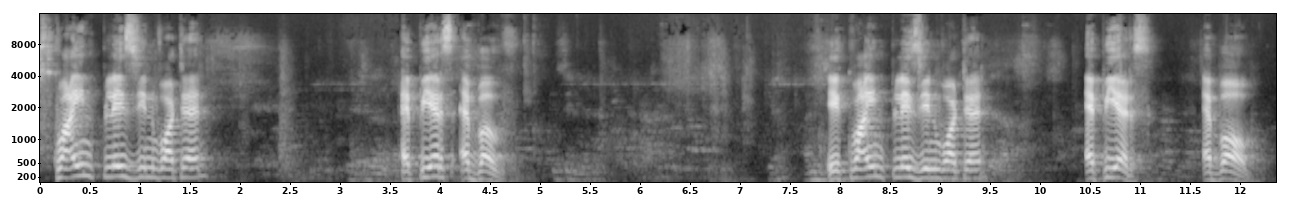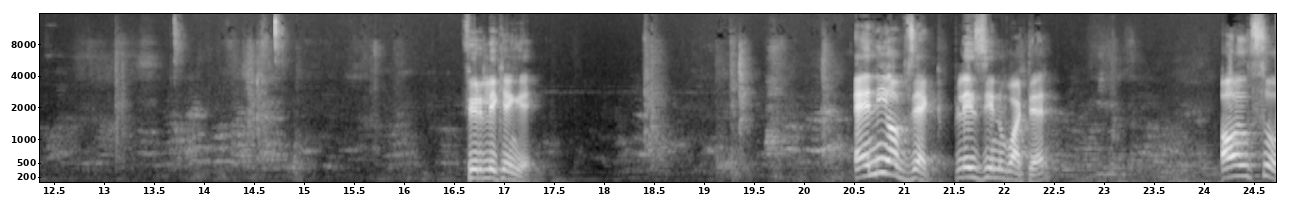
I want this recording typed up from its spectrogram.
coin place in water appears above. A coin placed in water, appears above. फिर लिखेंगे। Any object place in water also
